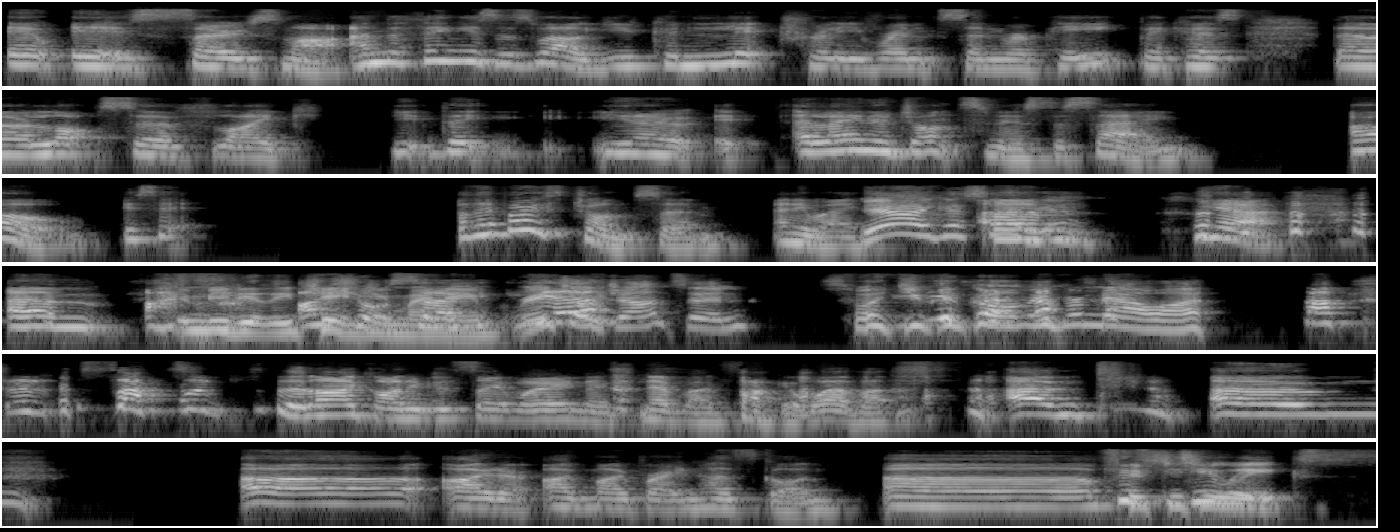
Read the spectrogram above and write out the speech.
It, it is so smart. And the thing is, as well, you can literally rinse and repeat because there are lots of like, you, the, you know, it, Elana Johnson is the same. Oh, is it? Are they both Johnson? Anyway, Yeah, I guess so. Um, yeah. Yeah. Um, Immediately changing my name. Rachael Yeah. Johnson. That's what you can call me from now on. That's- that's- I can't even say my own name. Never mind. Fuck it. Whatever. Um. Um. Uh. I don't. I, my brain has gone. Uh. 52, 52 weeks. weeks.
